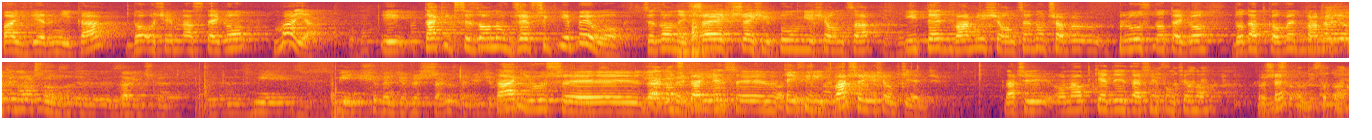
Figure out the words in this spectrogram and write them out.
października do 18 maja. I takich sezonów grzewczych nie było. Sezony 6, 6,5 miesiąca i te dwa miesiące, no trzeba było plus do tego dodatkowe dwa miesiące. Pytanie o tegoroczną z- y, zaliczkę. Y, Zmieni, się, będzie wyższa już, będziecie... Tak, już e, zaliczka jest e, w tej chwili 2,65. Znaczy ona od kiedy zacznie funkcjonować? Proszę? Od listopada.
